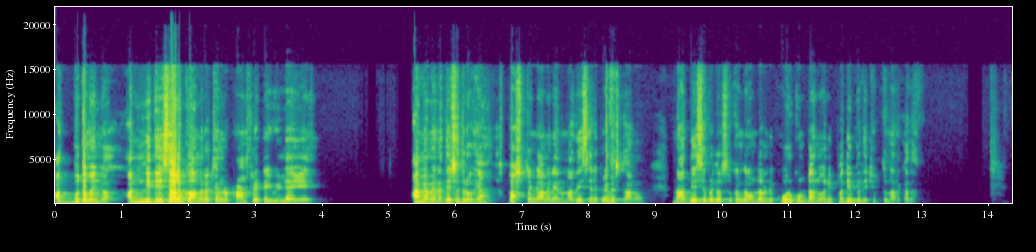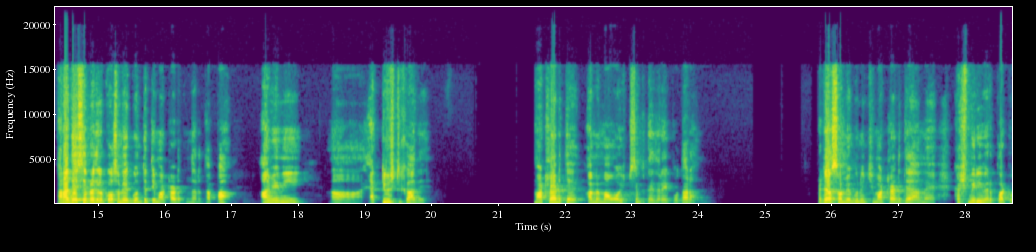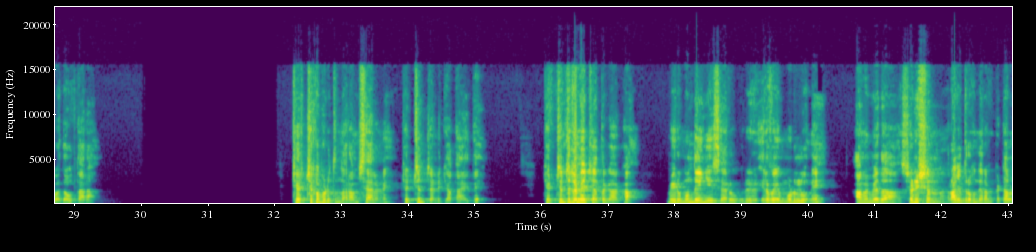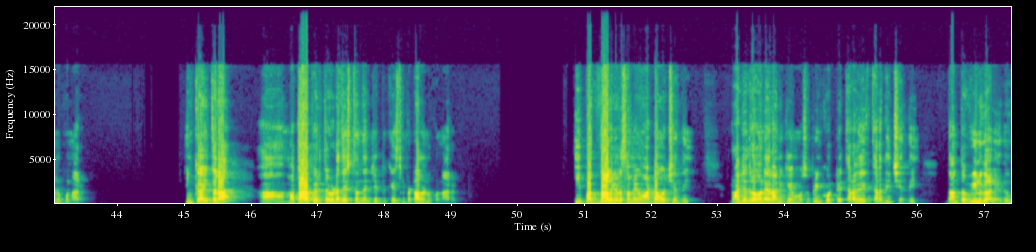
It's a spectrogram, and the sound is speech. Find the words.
అద్భుతమైన అన్ని దేశాలకు ఆమె రచనలు ట్రాన్స్లేట్ అయ్యి వెళ్ళాయే. ఆమె ఆమె దేశద్రోహ? స్పష్టంగా ఆమె నేను నా దేశాన్ని ప్రేమిస్తాను. నా దేశ ప్రజలు సుఖంగా ఉండాలని కోరుకుంటాను అని పదే పదే చెప్తున్నారు కదా. తన దేశ ప్రజల కోసమే గొంతెత్తి మాట్లాడుతున్నారు తప్ప ఆమెమి యాక్టివిస్ట్ కాదే. మాట్లాడితే ఆమె మావోయిస్ట్ సింపతైజర్ అయిపోతారా? ప్రజాస్వామ్యం గురించి మాట్లాడితే ఆమె కశ్మీరీ వేర్పాటు అది అవుతారా చర్చకు పెడుతున్నారు అంశాలని చర్చించండి చేత అయితే. చర్చించడమే చేతగాక మీరు ముందు ఏం చేశారు? ఇరవై మూడులోనే ఆమె మీద సెడిషన్ రాజద్రోహ నేరం పెట్టాలనుకున్నారు. ఇంకా ఇతర మతాల పేరుతో విడదీస్తుందని చెప్పి కేసులు పెట్టాలనుకున్నారు. ఈ పద్నాలుగేళ్ళ సమయం అడ్డం వచ్చింది. రాజద్రోహ నేరానికి ఏమో సుప్రీంకోర్టు తెర తెరదించింది. దాంతో వీలు కాలేదు.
